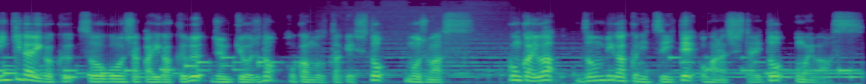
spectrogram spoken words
近畿大学総合社会学部准教授の岡本武史と申します。今回はゾンビ学についてお話ししたいと思います。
